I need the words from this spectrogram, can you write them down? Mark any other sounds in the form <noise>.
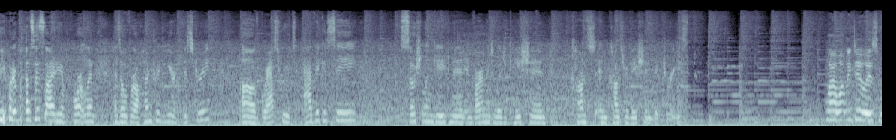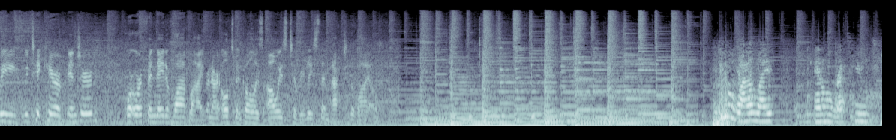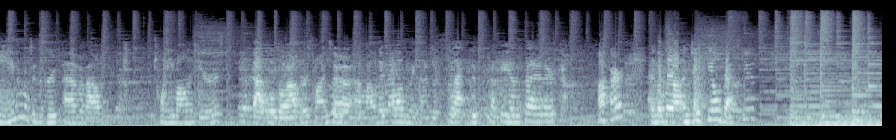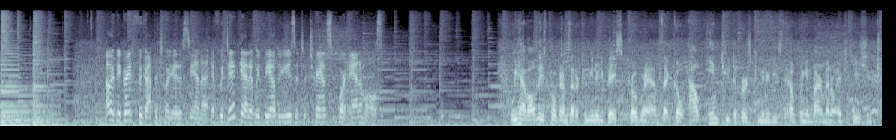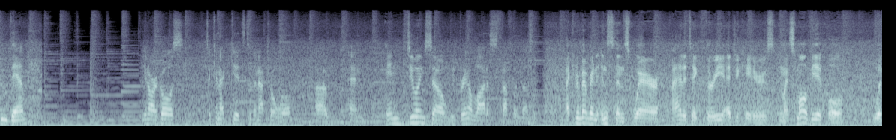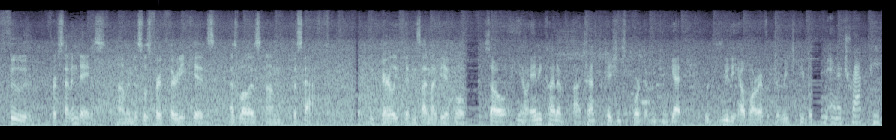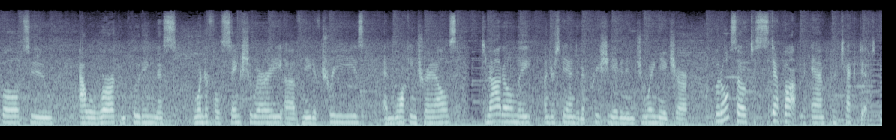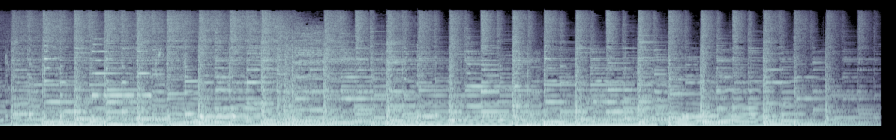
The Audubon <laughs> Society of Portland has over a hundred year history of grassroots advocacy, social engagement, environmental education, cons and conservation victories. Well, what we do is we, we take care of injured or orphaned native wildlife, and our ultimate goal is always to release them back to the wild. We do a wildlife animal rescue team, which is a group of about 20 volunteers that will go out and respond to um, wildlife calls and they kind of just slap this puppy on the side of their <laughs> car and they'll go out and do field rescues. Oh, it'd be great if we got the Toyota Sienna. If we did get it, we'd be able to use it to transport animals. We have all these programs that are community-based programs that go out into diverse communities to help bring environmental education to them. You know, our goal is to connect kids to the natural world, uh, and in doing so, we bring a lot of stuff with us. I can remember an instance where I had to take three educators in my small vehicle with food for seven days, um, and this was for 30 kids as well as um, the staff. We barely fit inside my vehicle. So, you know, any kind of uh, transportation support that we can get would really help our effort to reach people. And, and attract people to our work, including this wonderful sanctuary of native trees and walking trails, to not only understand and appreciate and enjoy nature, but also to step up and protect it.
